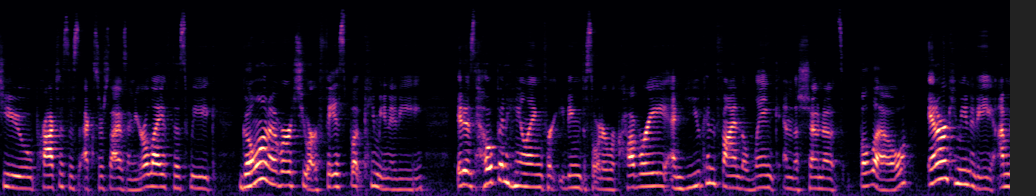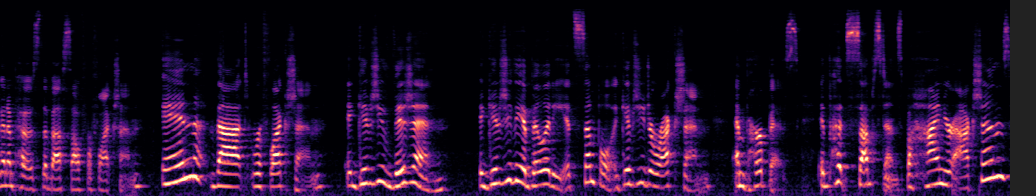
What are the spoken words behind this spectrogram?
to practice this exercise in your life this week, go on over to our Facebook community. It is Hope and Healing for Eating Disorder Recovery, and you can find the link in the show notes below. In our community, I'm going to post the best self reflection. In that reflection, it gives you vision it gives you the ability. It's simple. It gives you direction and purpose. It puts substance behind your actions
